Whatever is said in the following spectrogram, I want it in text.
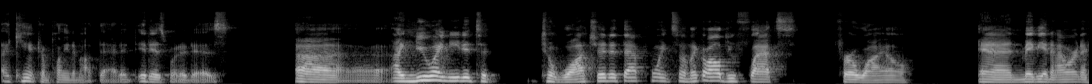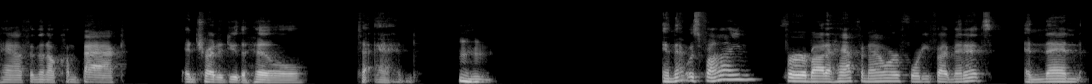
I can't complain about that. It it is what it is. Uh, I knew I needed to to watch it at that point, so I'm like, oh, I'll do flats for a while, and maybe an hour and a half, and then I'll come back and try to do the hill to end. Hmm And that was fine for about a half an hour, 45 minutes. And then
